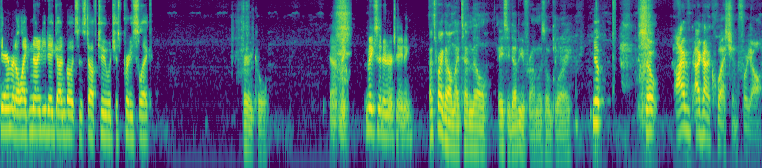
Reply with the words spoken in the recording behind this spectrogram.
gamut of like 90 day gunboats and stuff too, which is pretty slick. Very cool. Yeah, it make, makes it entertaining. That's where I got all my 10 mil ACW from was Old Glory. Yep. So I've I got a question for y'all.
